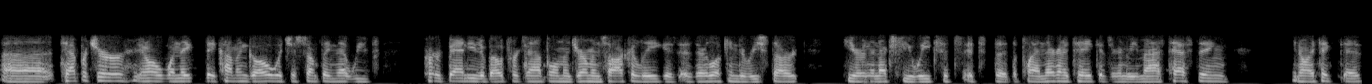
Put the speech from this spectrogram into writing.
uh, temperature, you know, when they, they come and go, which is something that we've heard bandied about, for example, in the German Soccer League as, as they're looking to restart here in the next few weeks. It's, it's the, the plan they're going to take is they're going to be mass testing. You know, I think that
